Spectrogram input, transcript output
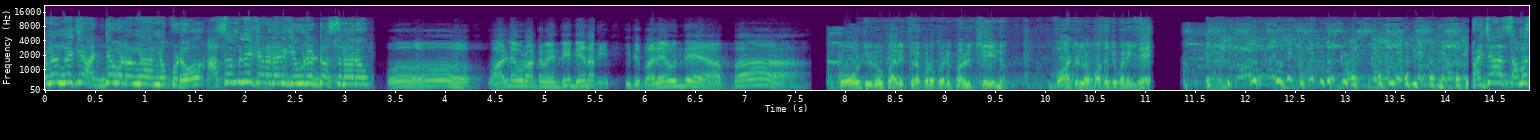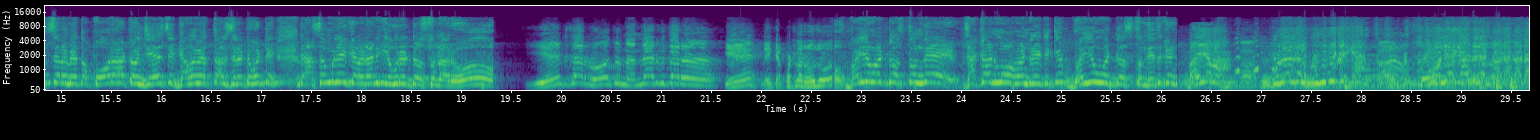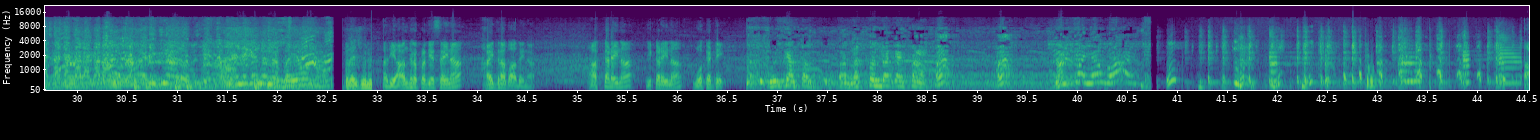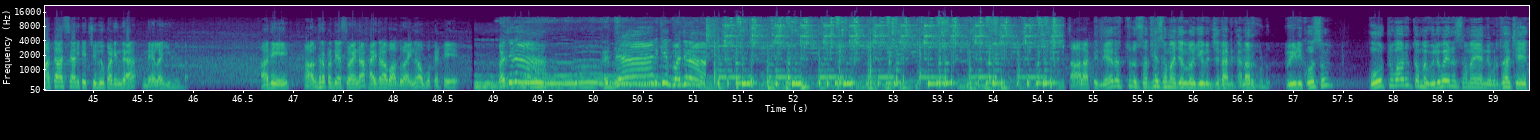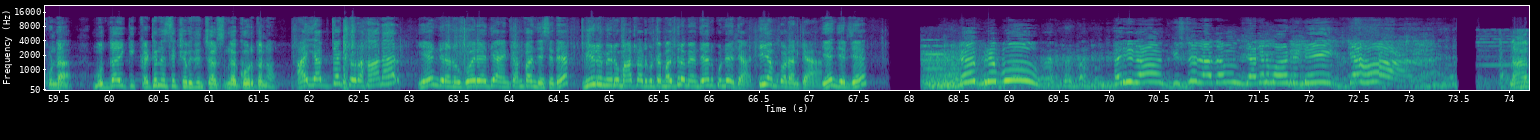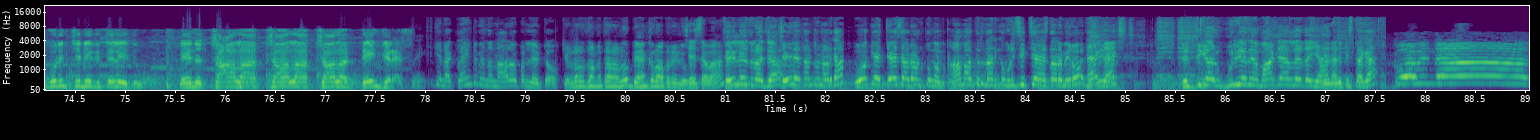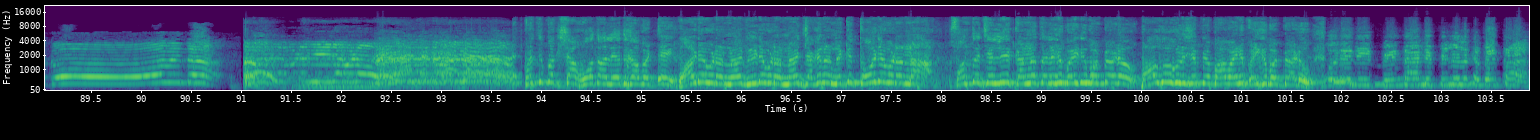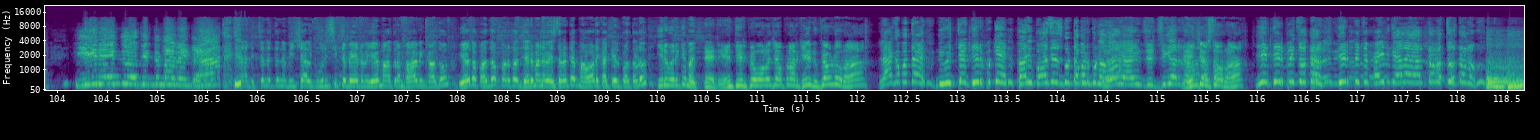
అన్నప్పుడు అసెంబ్లీకి వెళ్ళడానికి ఎవరు వస్తున్నారు? ఓహో వాళ్ళెవరు అంటమైంది నేను? ఇది భలే ఉంది అబ్బా. కోటి రూపాయలు ఇచ్చిన కూడా కొన్ని పనులు చేయను. వాటిలో మొదటి పని ఇదే. ప్రజా సమస్యల మీద పోరాటం చేసి గలమెత్తాల్సినటువంటి అసెంబ్లీకి వెళ్ళడానికి ఎవరు వస్తున్నారు? ఏంటి సార్ రోజు నన్ను అడుగుతారు? ఏ? నేను చెప్పట్లా రోజు? భయం అడ్డొస్తుంది జగన్మోహన్ రెడ్డికి భయం అడ్డొస్తుంది ఎందుకంటే భయమా? ప్రజలు అది ఆంధ్రప్రదేశ్ అయినా హైదరాబాద్ అయినా. అక్కడైనా ఇక్కడైనా ఒకటే. రక్తం దక్కేస్తా ఆకాశానికి చిల్లు పడిందా? నేల ఇనిందా? అది ఆంధ్రప్రదేశ్లో అయినా హైదరాబాద్లో అయినా ఒకటే. భజన! ప్రజానికి భజన! చాలా నేరస్తుడు సత్య సమాజంలో జీవించడానికి అనర్హుడు. వీడి కోసం కోర్టు వారు తమ విలువైన సమయాన్ని వృధా చేయకుండా ముద్దాయికి కఠిన శిక్ష విధించాల్సిందిగా కోరుతున్నాం. ఐ అబ్జెక్ట్ యువర్ హానర్ ఏందిరా నువ్వు కోరేది ఆయన కన్ఫర్మ్ చేసేదే? మీరు మీరు మాట్లాడుకుంటే మధ్యలో మేము దేనుకునేది టీ అమ్ముకోవడానికి? ఏం ప్రభు! హరి రామ్ కృష్ణరాధం జగన్మోహన్ రెడ్డి నా గురించి నీకు తెలియదు నేను చాలా చాలా చాలా డేంజరస్ నా క్లయింట్ మీద ఆరోపణలు ఏంటో? చిల్లర దొంగతనాలు బ్యాంక్ రాబరీలు చేసావా చేయలేదు రాజా. చేయలేదంటున్నారుగా ఓకే చేశాడు అనుకుందాం. ఆ మాత్రం దానికి ఉరి శిక్ష చేస్తారా మీరు? నెక్స్ట్ జడ్జి గారు ఉరి అనే మాట అనలేదయ్యా. నేను అనిపిస్తాగా? గోవింద గోవింద. ప్రతిపక్ష హోదా లేదు కాబట్టి వాడెవడన్నా వీడెవడన్నా జగనన్నకి తోడెవడన్నా సొంత చెల్లి కన్న తల్లిని బయటికి పంపాడు. బాగోగులు చెప్పే బాబాయిని పైకి పంపాడు. నీ పిండాన్ని పిల్లలకు పెట్ట. ఈ రేంజ్లో తింటున్నావేంట్రా చిన్న చిన్న విషయాలకు ఉరి శిక్ష వేయడం ఏ మాత్రం భావ్యం కాదు. ఏదో పదో పరకో జరిమానా వేస్తారంటే మా వాడు కట్టెళ్ళిపోతాడు ఇరువురికి మంచి. నేనేం తీర్పు ఇవ్వాలో చెప్పడానికి నువ్వెవడురా లేకపోతే నువ్వు ఇచ్చే తీర్పుకి వాడి పోసేసుకుంటాం అనుకున్నావా ఆయన జడ్జి గారు ఏం చేస్తావురా? ఈ తీర్పి చూద్దాం తీర్పించి బయటికి ఎలా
